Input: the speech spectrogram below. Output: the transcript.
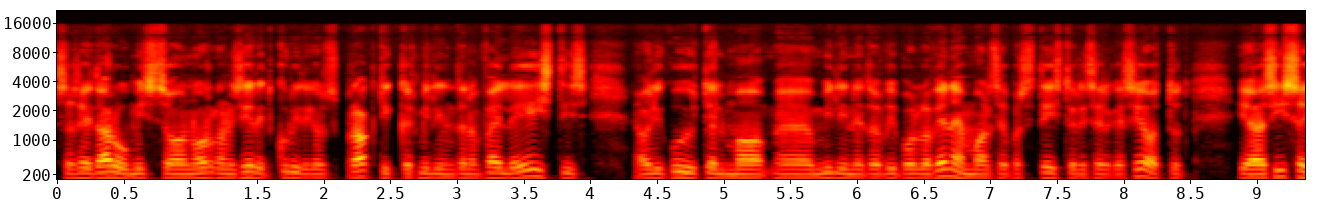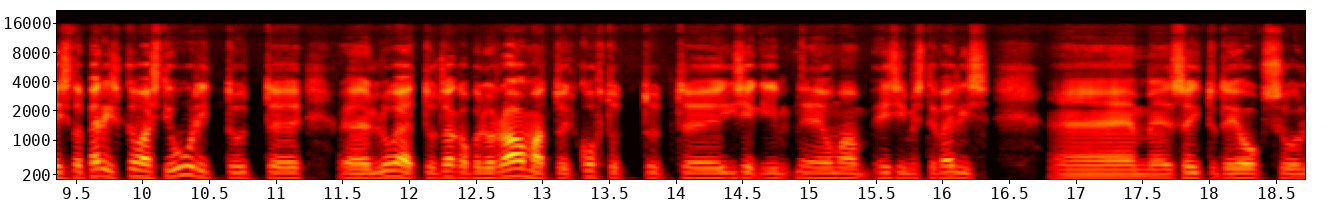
sa said aru, mis on organiseeritud kuritegevus praktikas, milline ta näeb välja Eestis, oli kujutelma, eh, milline ta võib olla Venemaal, seepärast et Eesti oli sellega seotud, ja siis sai seda päris kõvasti uuritud, loetud väga palju raamatuid, kohtutud isegi oma esimeste välissõitude jooksul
